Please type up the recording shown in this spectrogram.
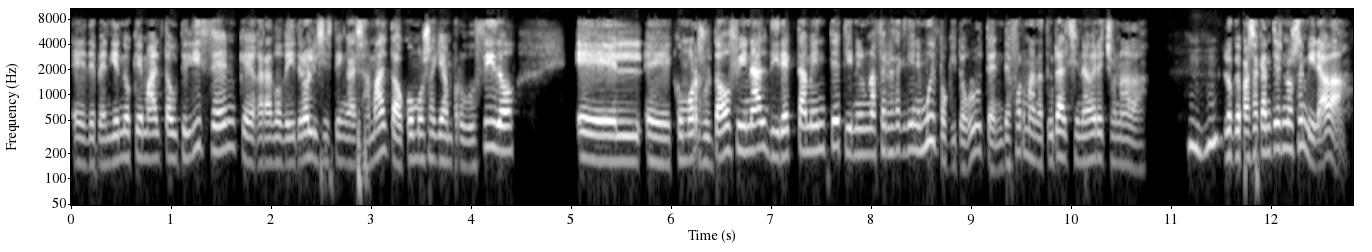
eh, dependiendo qué malta utilicen, qué grado de hidrólisis tenga esa malta o cómo se hayan producido, eh, como resultado final directamente tienen una cerveza que tiene muy poquito gluten, de forma natural, sin haber hecho nada. Lo que pasa que antes no se miraba.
